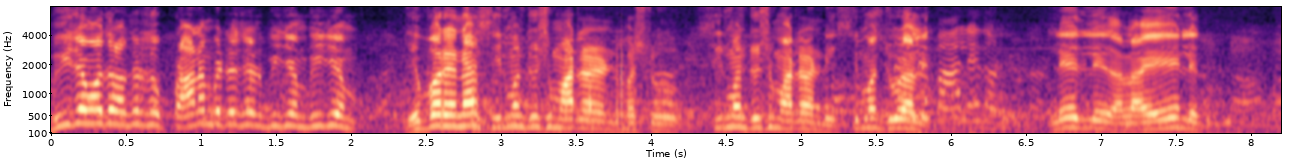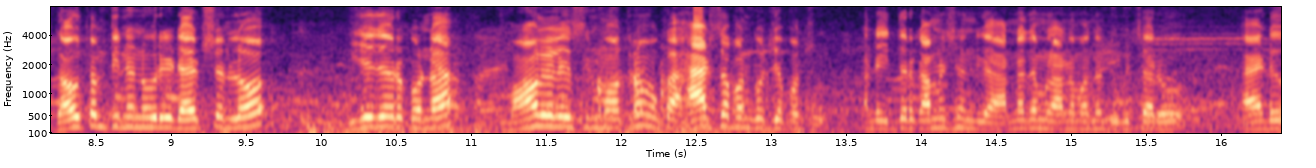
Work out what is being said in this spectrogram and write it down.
బీజం మాత్రం అందరూ ప్రాణం పెట్టేశాడు బీజం బీజం. ఎవరైనా సినిమాని చూసి మాట్లాడండి ఫస్ట్. సినిమాని చూసి మాట్లాడండి. సినిమా చూడాలి. లేదు లేదు అలా ఏం లేదు. గౌతమ్ తిన్ననూరి డైరెక్షన్లో విజయ్ దేవరకొండ మామూలుగా లేదు సినిమా మాత్రం ఒక హ్యాట్సప్ అనుకోని చెప్పొచ్చు. అంటే ఇద్దరు కాంబినేషన్ అన్నదమ్ములు అన్నబంధం చూపించారు. అండ్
